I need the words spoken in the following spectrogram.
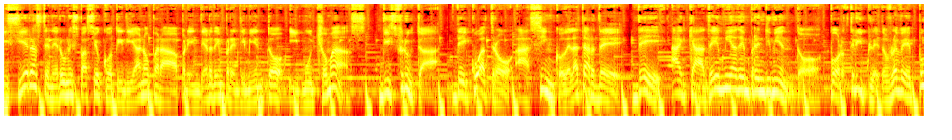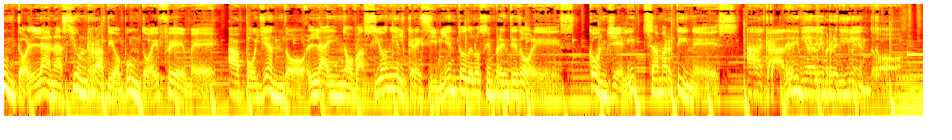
¿Quisieras tener un espacio cotidiano para aprender de emprendimiento y mucho más? Disfruta de 4 a 5 de la tarde de Academia de Emprendimiento por www.lanacionradio.fm, apoyando la innovación y el crecimiento de los emprendedores. Con Yelitza Martínez, Academia de Emprendimiento.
